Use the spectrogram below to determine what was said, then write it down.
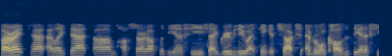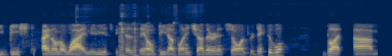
All right, Pat, I like that. Um, I'll start off with the NFC East. I agree with you. I think it sucks. Everyone calls it the NFC Beast. I don't know why. Maybe it's because they all beat up on each other and it's so unpredictable. But um,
